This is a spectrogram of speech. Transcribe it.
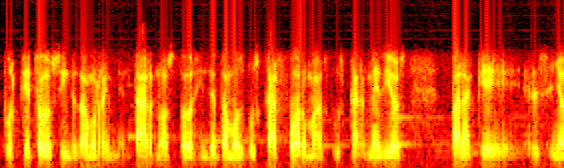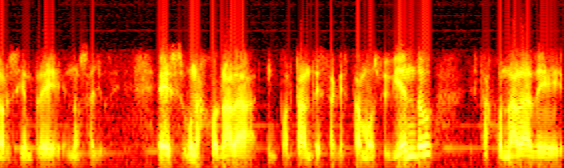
porque todos intentamos reinventarnos, todos intentamos buscar formas, buscar medios para que el Señor siempre nos ayude. Es una jornada importante esta que estamos viviendo, esta jornada de,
